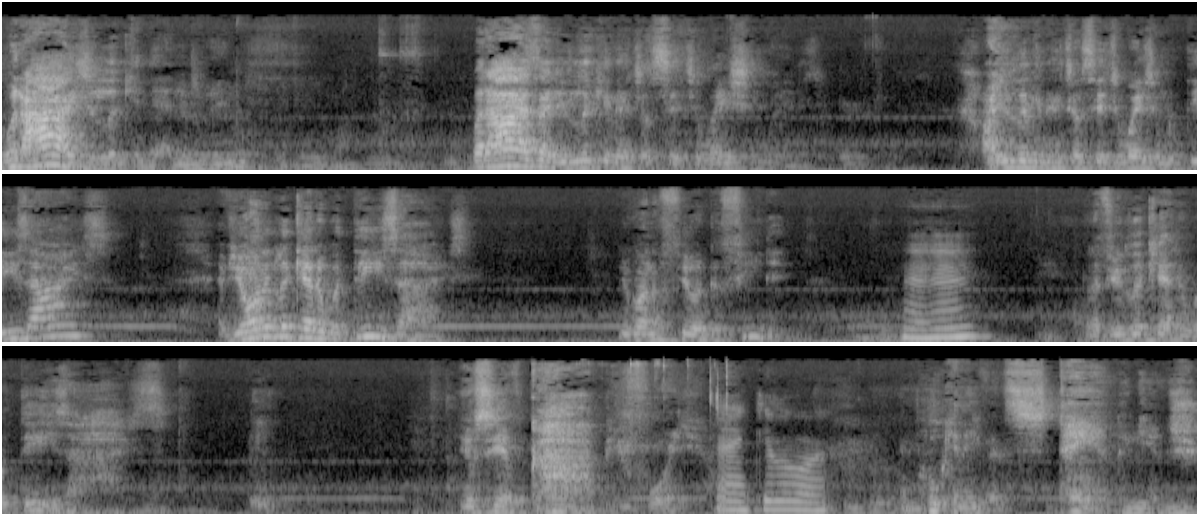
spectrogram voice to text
What eyes you're looking at. What eyes are you looking at your situation with? Are you looking at your situation with these eyes? If you only look at it with these eyes, you're going to feel defeated. Mm-hmm. But if you look at it with these eyes, you'll see if God before you. Thank you, Lord. Who can even stand against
